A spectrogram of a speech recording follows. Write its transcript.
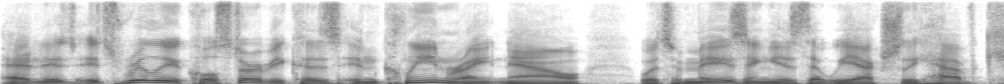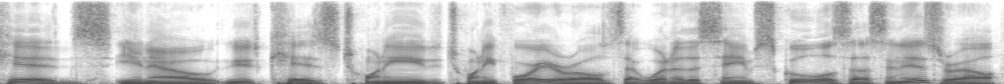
and it's it's really a cool story because in KLEAN right now, what's amazing is that we actually have kids, you know, kids 20 to 24 year olds that went to the same school as us in Israel,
